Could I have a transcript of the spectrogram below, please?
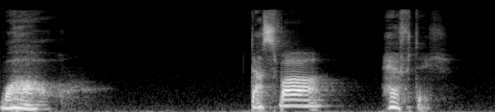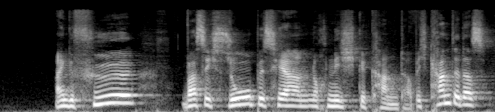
Wow. Das war heftig. Ein Gefühl, was ich so bisher noch nicht gekannt habe. Ich kannte das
